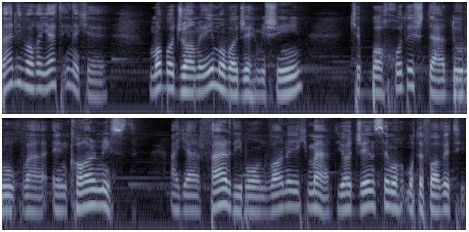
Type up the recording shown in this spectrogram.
ولی واقعیت اینه که ما با جامعه مواجه میشیم که با خودش در دروغ و انکار نیست. اگر فردی به عنوان یک مرد یا جنس متفاوتی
